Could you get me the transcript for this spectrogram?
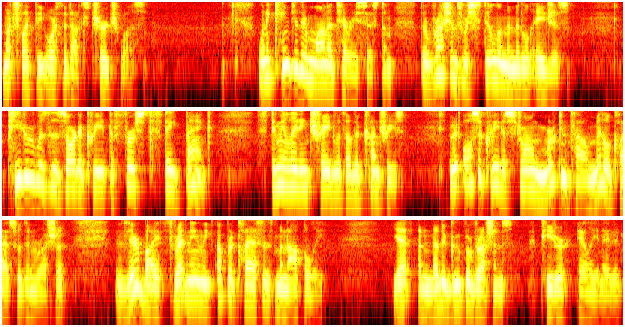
much like the Orthodox Church was. When it came to their monetary system, the Russians were still in the Middle Ages. Peter was the czar to create the first state bank, stimulating trade with other countries. It would also create a strong mercantile middle class within Russia, thereby threatening the upper class's monopoly. Yet another group of Russians that Peter alienated.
